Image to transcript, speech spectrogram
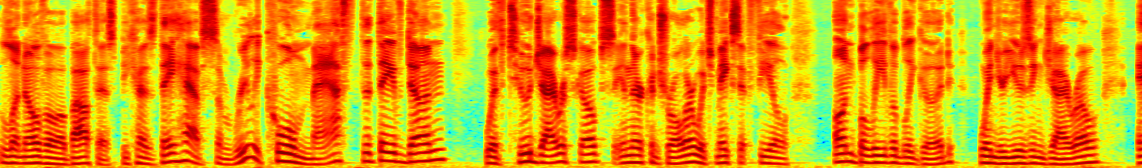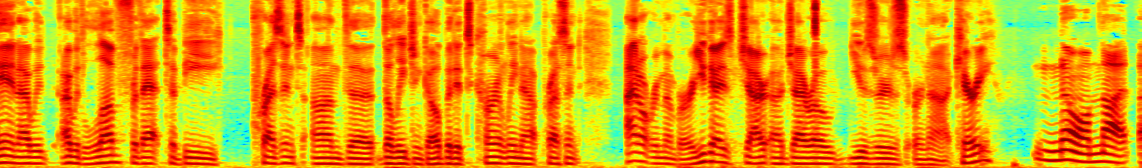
Lenovo about this because they have some really cool math that they've done with two gyroscopes in their controller, which makes it feel unbelievably good when you're using gyro. And I would I would love for that to be present on the the Legion Go, but it's currently not present. I don't remember. Are you guys gyro, uh, gyro users or not, Carrie? No, I'm not. Uh,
